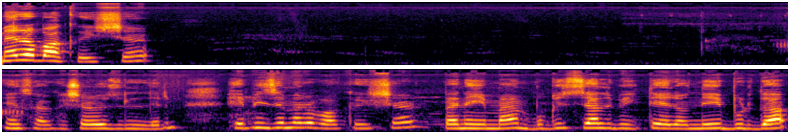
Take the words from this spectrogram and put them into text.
merhaba arkadaşlar. Neyse arkadaşlar özür dilerim. Hepinize merhaba arkadaşlar. Ben Eymen. Bugün sizlerle birlikte Hello Neighbor'da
